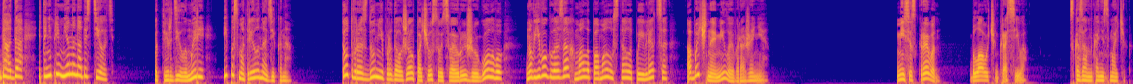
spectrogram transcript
«Да, да, это непременно надо сделать», подтвердила Мэри и посмотрела на Дикона. Тот в раздумье продолжал почесывать свою рыжую голову, но в его глазах мало-помалу стало появляться обычное милое выражение. «Миссис Крэвен была очень красива», — сказал наконец мальчик.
